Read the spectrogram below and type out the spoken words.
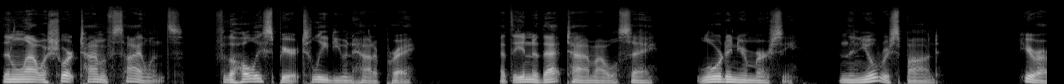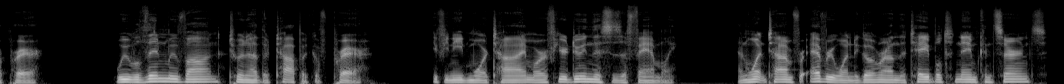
then allow a short time of silence for the Holy Spirit to lead you in how to pray. At the end of that time, I will say, Lord, in your mercy. And then you'll respond, Hear our prayer. We will then move on to another topic of prayer. If you need more time, or if you're doing this as a family and want time for everyone to go around the table to name concerns,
